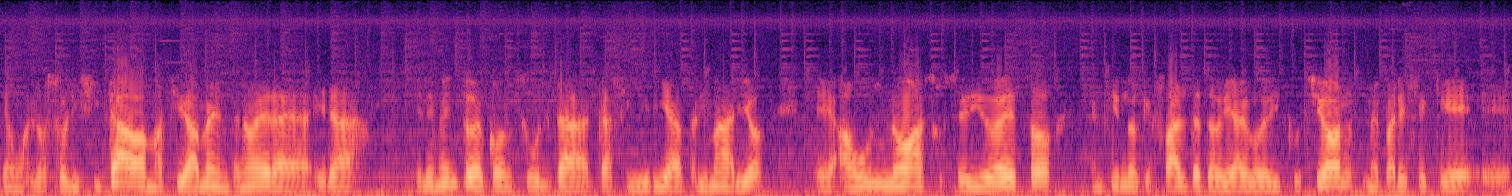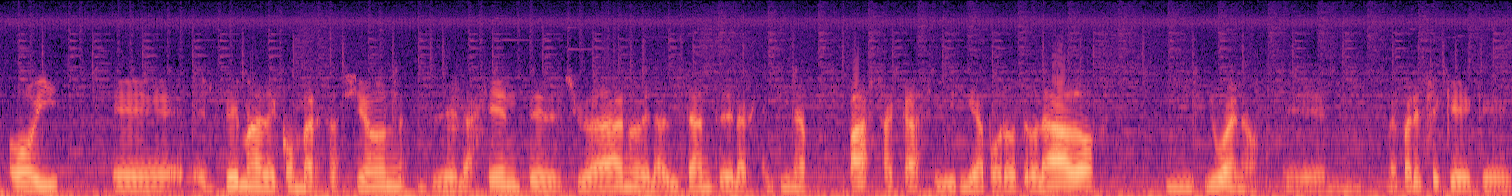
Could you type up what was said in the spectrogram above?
digamos, lo solicitaba masivamente, ¿no? Era, era elemento de consulta casi diría primario. Eh, aún no ha sucedido eso, entiendo que falta todavía algo de discusión, me parece que eh, hoy eh, el tema de conversación de la gente, del ciudadano, del habitante de la Argentina pasa casi diría por otro lado y, bueno, me parece que,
